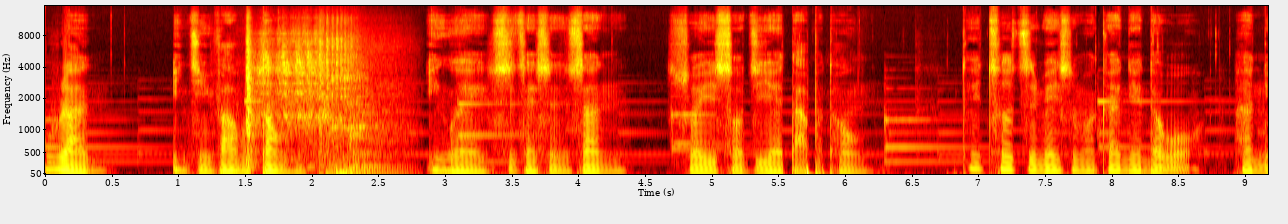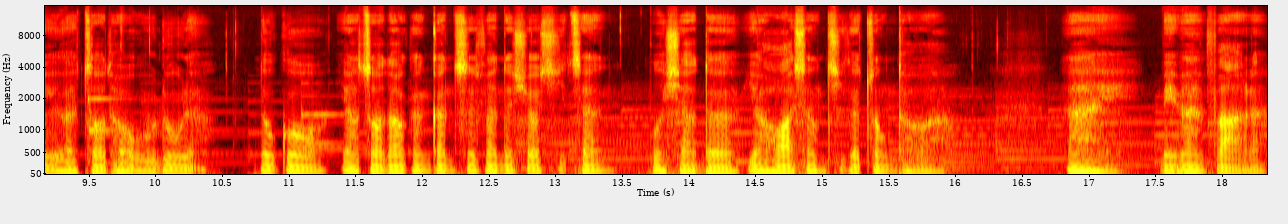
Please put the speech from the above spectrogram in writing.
忽然，引擎发不动了，因为是在深山，所以手机也打不通。对车子没什么概念的我和女儿走投无路了。如果要走到刚刚吃饭的休息站，不晓得要花上几个钟头啊！唉，没办法了，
